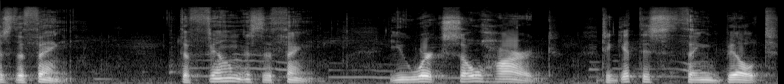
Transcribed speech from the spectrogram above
is the thing. The film is the thing. You work so hard to get this thing built,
